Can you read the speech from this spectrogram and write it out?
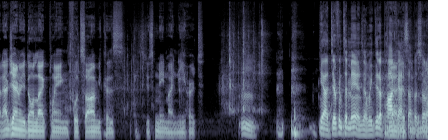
But I generally don't like playing futsal because it just made my knee hurt. Mm. yeah, different demands, and we did a podcast yeah, episode demand,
